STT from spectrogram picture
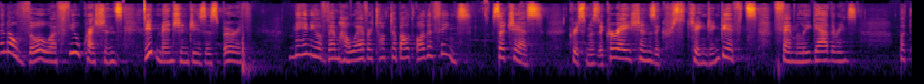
And although a few questions did mention Jesus' birth, Many of them, however, talked about other things, such as Christmas decorations, exchanging gifts, family gatherings. But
